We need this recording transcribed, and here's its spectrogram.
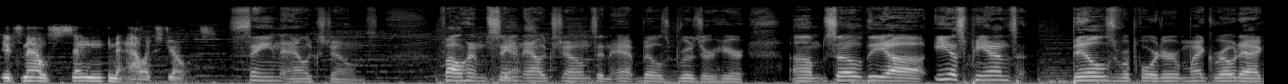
it's now sane Alex Jones. Sane Alex Jones. Follow him, Sane yes. Alex Jones, and at Bills Bruiser here. Um, so the uh, ESPN's Bills reporter Mike Rodak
